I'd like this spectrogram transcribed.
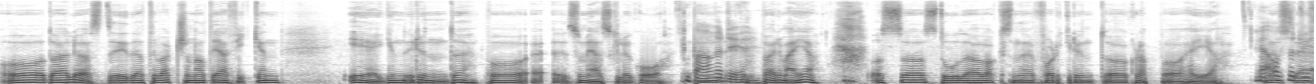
og da løste de det etter hvert sånn at jeg fikk en egen runde på, eh, som jeg skulle gå. Bare du? Bare meg, ja. Og så sto da voksne folk rundt og klappa og heia. Ja, Og så du jeg-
